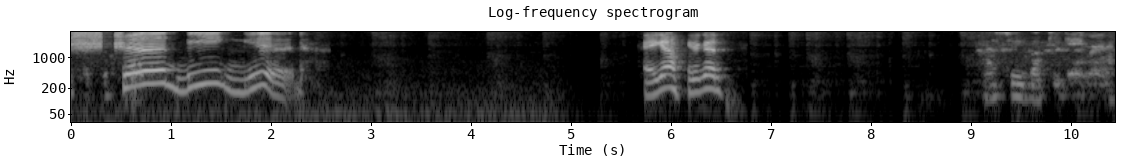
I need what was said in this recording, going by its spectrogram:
should be good. There you go. You're good. Hasu Lucky Gamer.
